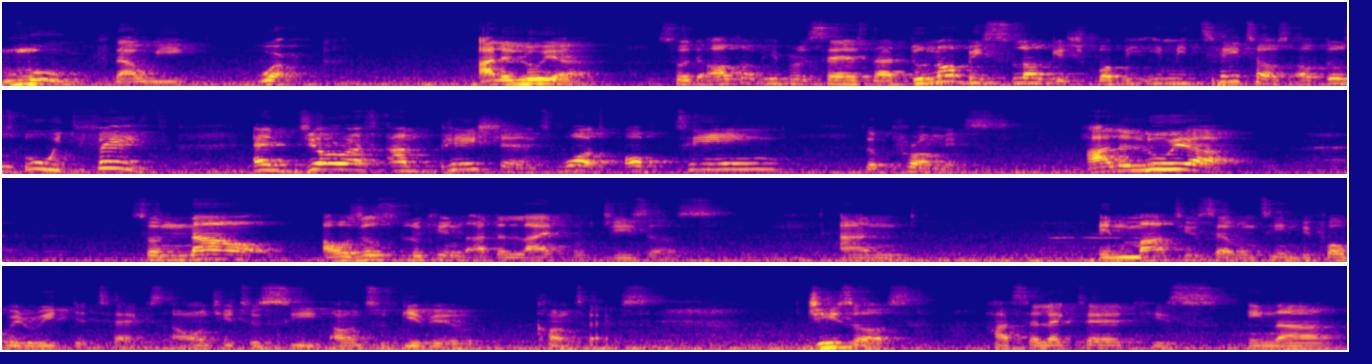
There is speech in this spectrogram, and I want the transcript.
move, that we work. Hallelujah. So the author of Hebrews says that do not be sluggish, but be imitators of those who with faith, endurance, and patience, what? Obtained the promise. Hallelujah. So now I was just looking at the life of Jesus. And in Matthew 17, before we read the text, I want you to see, I want to give you context. Jesus had selected his inner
